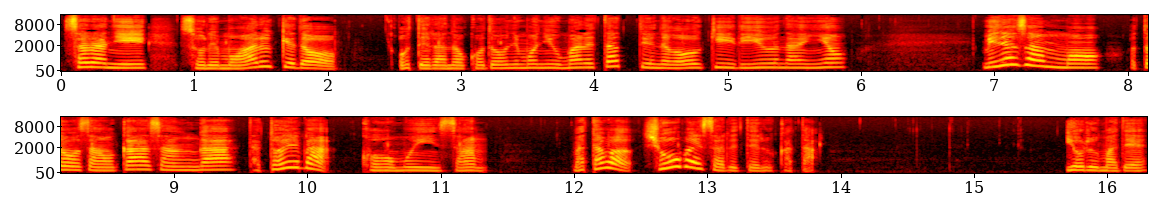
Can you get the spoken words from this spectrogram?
さらに、それもあるけど、お寺の子供に生まれたっていうのが大きい理由なんよ。皆さんもお父さんお母さんが、例えば公務員さん、または商売されてる方、夜まで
